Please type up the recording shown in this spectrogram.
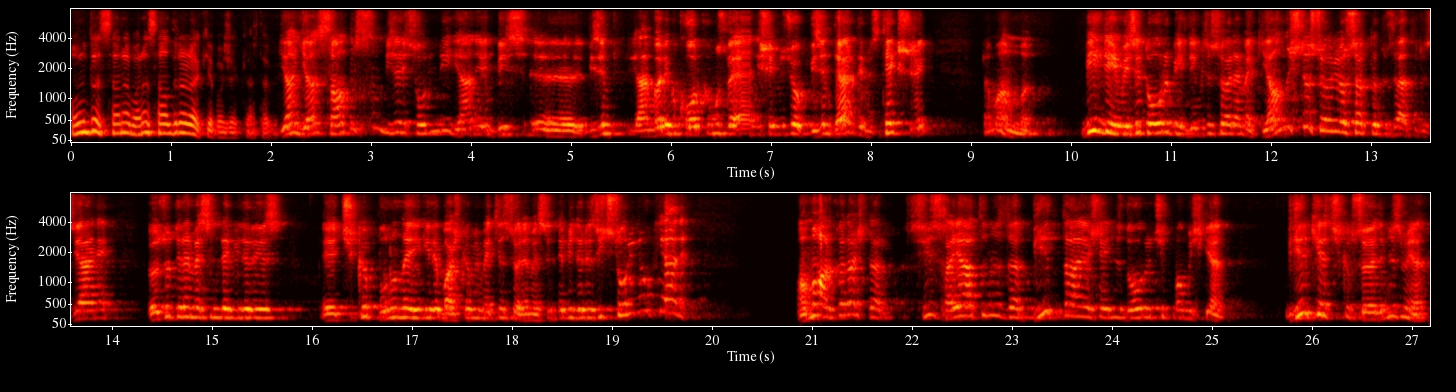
Onu da sana bana saldırarak yapacaklar tabii. Ya ya saldırsın bize sorun değil. Yani biz e, bizim yani böyle bir korkumuz ve endişemiz yok. Bizim derdimiz tek şey tamam mı? Bildiğimizi doğru bildiğimizi söylemek. Yanlış da söylüyorsak da düzeltiriz. Yani özür dilemesini de biliriz. E, çıkıp bununla ilgili başka bir metin söylemesini de biliriz. Hiç sorun yok yani. Ama arkadaşlar siz hayatınızda bir tane şeyiniz doğru çıkmamışken bir kez çıkıp söylediniz mi ya?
